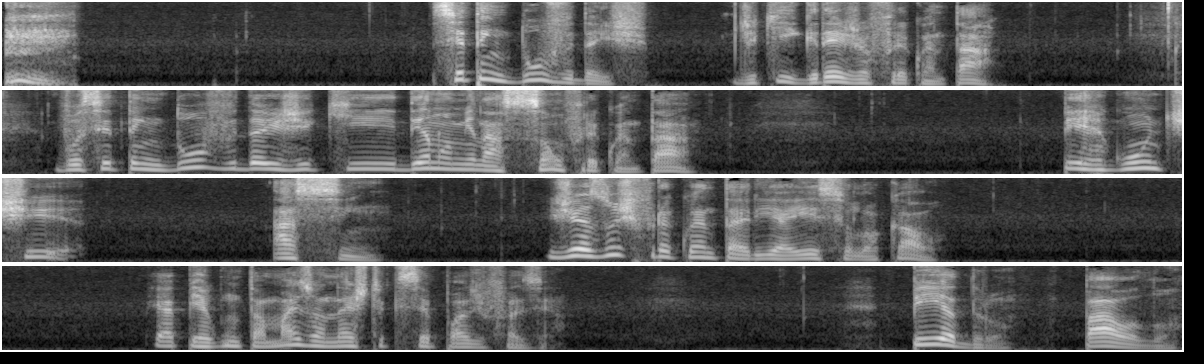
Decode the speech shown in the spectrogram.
Você tem dúvidas de que igreja frequentar? Você tem dúvidas de que denominação frequentar? Pergunte assim: Jesus frequentaria esse local? É a pergunta mais honesta que você pode fazer. Pedro, Paulo,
